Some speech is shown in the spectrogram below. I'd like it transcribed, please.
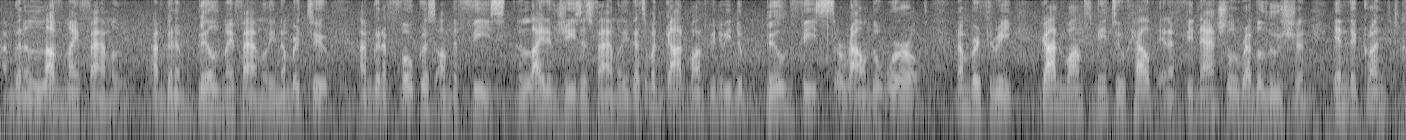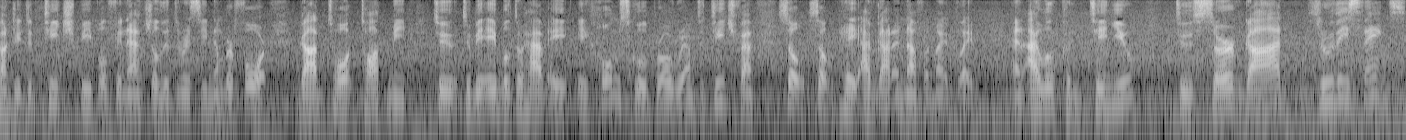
I'm going to love my family. I'm going to build my family. Number two, I'm going to focus on the feast, the light of Jesus family. That's what God wants me to be, to build feasts around the world. Number three, God wants me to help in a financial revolution in the country to teach people financial literacy. Number four, God taught, taught me to, to be able to have a, a homeschool program to teach fam. So, so, hey, I've got enough on my plate. And I will continue to serve God through these things.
